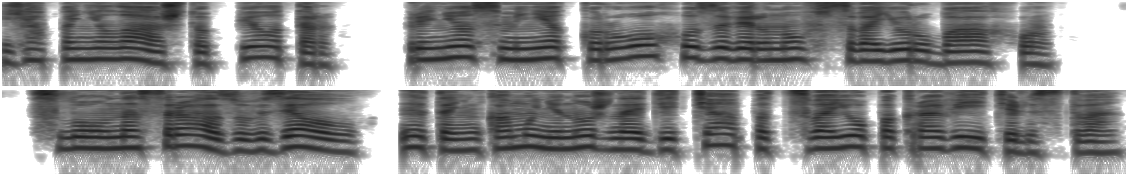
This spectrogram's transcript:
я поняла, что Петр принес мне кроху, завернув в свою рубаху. Словно сразу взял это никому не нужное дитя под свое покровительство.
